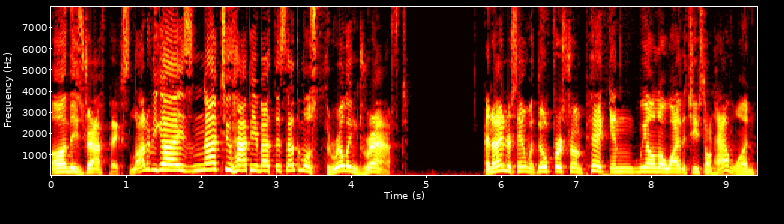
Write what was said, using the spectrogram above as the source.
on these draft picks. A lot of you guys not too happy about this, not the most thrilling draft. And I understand with no first round pick, and we all know why the Chiefs don't have one,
